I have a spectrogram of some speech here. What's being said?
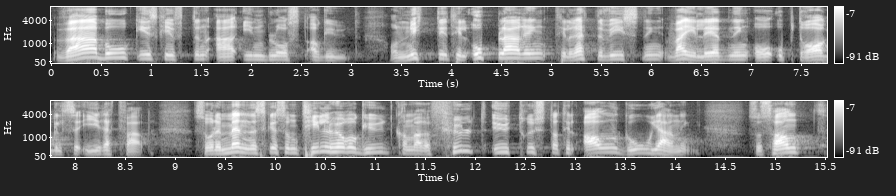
Hver bok i Skriften er innblåst av Gud og nyttig til opplæring, tilrettevisning, veiledning og oppdragelse i rettferd. Så det mennesket som tilhører Gud, kan være fullt utrusta til all god gjerning. Så sant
